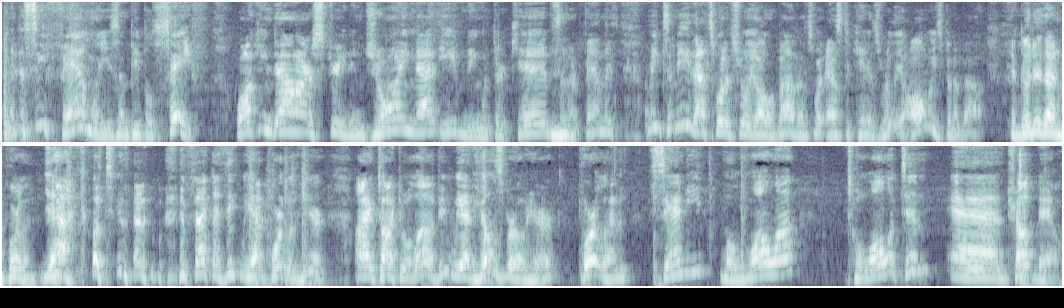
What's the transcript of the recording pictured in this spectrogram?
And to see families and people safe walking down our street, enjoying that evening with their kids and mhm. their families. I mean, to me, that's what it's really all about. That's what Estacada has really always been about. Yeah, go do that in Portland. Yeah, go do that. In fact, I think we had Portland here. I talked to a lot of people. We had Hillsboro here, Portland, Sandy, Molalla, Tualatin, and Troutdale.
